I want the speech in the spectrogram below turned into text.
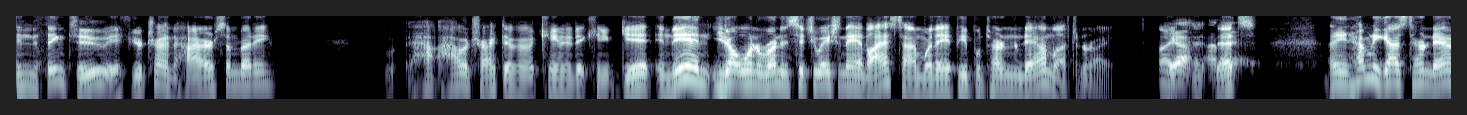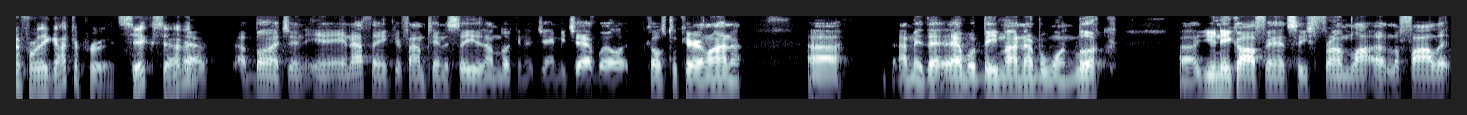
and the thing too, if you're trying to hire somebody, how how attractive of a candidate can you get? And then you don't want to run in the situation they had last time where they had people turning them down left and right. Like Yeah, that- I mean, that's. I mean, how many guys turned down before they got to Pruitt? Six, seven. Yeah, a bunch, and and I think if I'm Tennessee, that I'm looking at Jamey Chadwell at Coastal Carolina. Uh, I mean that that would be my number one look. Uh, unique offense. He's from La, uh, La Follette,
